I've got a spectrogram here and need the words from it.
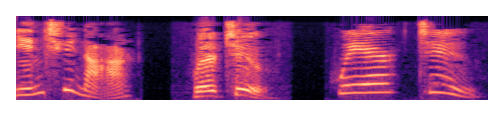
您去哪儿 Where to? Where to?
